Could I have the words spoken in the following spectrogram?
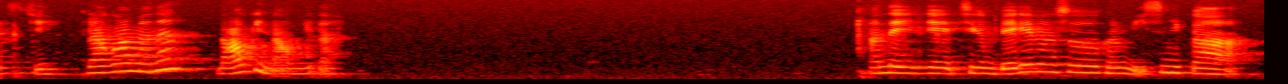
MSG라고 하면은 나오긴 나옵니다. 아, 근데 이제 지금 매개 변수 그런 게 있으니까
